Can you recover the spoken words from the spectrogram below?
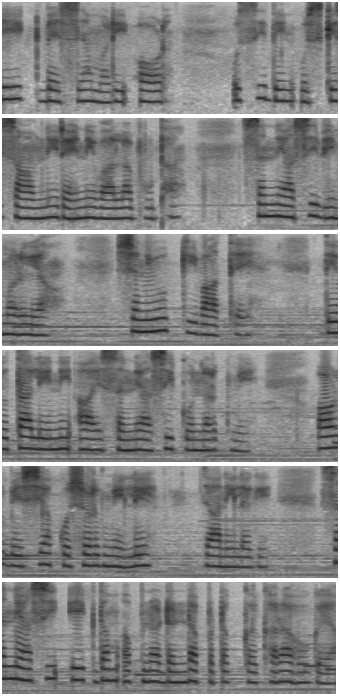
एक बेस्या मरी और उसी दिन उसके सामने रहने वाला बूढ़ा सन्यासी भी मर गया। संयोग की बात है। देवता लेने आए सन्यासी को नरक में और बेश्या को स्वर्ग में ले जाने लगे। सन्यासी एकदम अपना डंडा पटक कर खड़ा हो गया।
